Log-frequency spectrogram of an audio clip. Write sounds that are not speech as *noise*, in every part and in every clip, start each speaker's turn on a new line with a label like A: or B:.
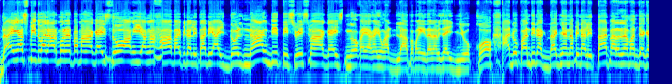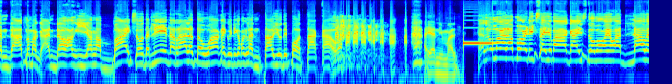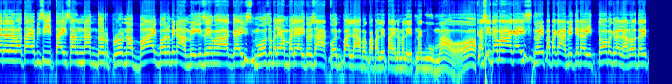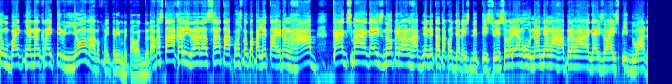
A: Dahil nga speed 1 armorer pa mga guys do, ang iyang hub ay pinalitan ni Idol ng DT Swiss mga guys no. Kaya ngayong adla papakita namin sa inyo ko ano pa dinagdag niya na pinalitan para naman dyan ganda at mamag-an daw ang iyang bike. So dali, tara tawa kay kung hindi ka maglantaw yun di po, taka. Oh. *laughs* Ay, animal. Hello mga love morning sa inyo mga guys. Domo ngayong adlaw Meron na naman tayo. Bisita Isang Nandor Pro na bike. Bawa na minamigin sa inyo mga guys mo. So bali ang bali idol sa akon pala. Magpapalit tayo ng maliit na guma Oo. Kasi daw mga guys no Ipapagamit niya daw ito. Maglalaro daw itong bike niya ng Criterium. Ah Criterium ba tawag doon? Ah basta karira nasa Tapos magpapalit tayo ng hub. Kags mga guys no Pero ang hub niya na itatako dyan is DT Swiss So bali ang una niya nga hub pala mga guys no High Speed 1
